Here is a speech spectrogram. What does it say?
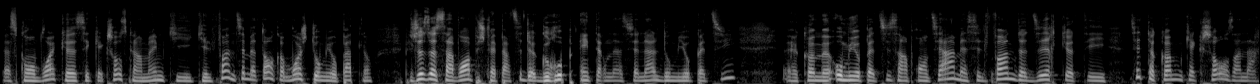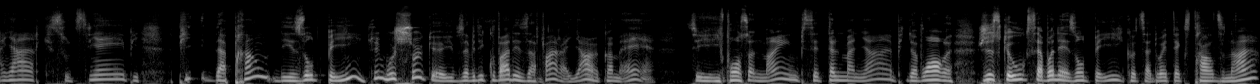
parce qu'on voit que c'est quelque chose quand même qui, est le fun. Tu sais, mettons, comme moi, je suis homéopathe, là. Puis juste de savoir, puis je fais partie de groupe international d'homéopathie, euh, comme Homéopathie sans frontières, mais c'est le fun de dire que tu sais, as comme quelque chose en arrière qui soutient, puis, puis d'apprendre des autres pays. Tu sais, moi, je suis sûre que vous avez découvert des affaires ailleurs, comme, hein, ils font ça de même, puis c'est de telle manière, puis de voir euh, jusqu'où que ça va dans les autres pays. Écoute, ça doit être extraordinaire.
